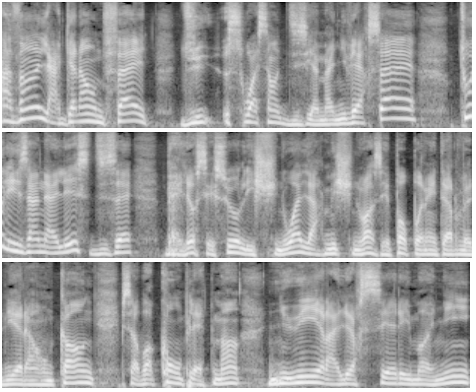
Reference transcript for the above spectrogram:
avant la grande fête du 70e anniversaire, tous les analystes disaient, ben là, c'est sûr, les Chinois, l'armée chinoise n'est pas pour intervenir à Hong Kong, puis ça va complètement nuire à leur cérémonie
